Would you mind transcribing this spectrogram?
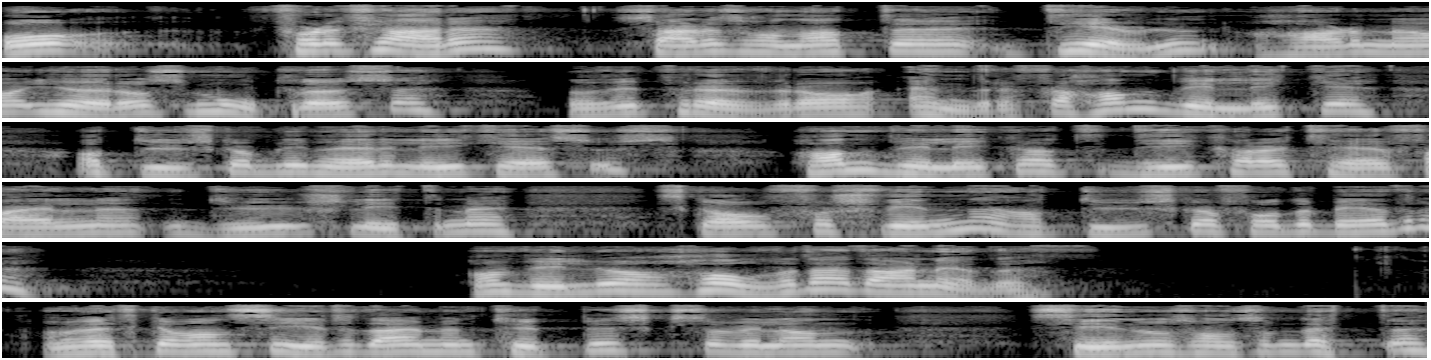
Og for det fjerde så er det sånn at uh, djevelen har det med å gjøre oss motløse når vi prøver å endre. For han vil ikke at du skal bli mer lik Jesus. Han vil ikke at de karakterfeilene du sliter med, skal forsvinne, at du skal få det bedre. Han vil jo holde deg der nede. Jeg vet ikke hva han sier til deg, men typisk så vil han si noe sånn som dette.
